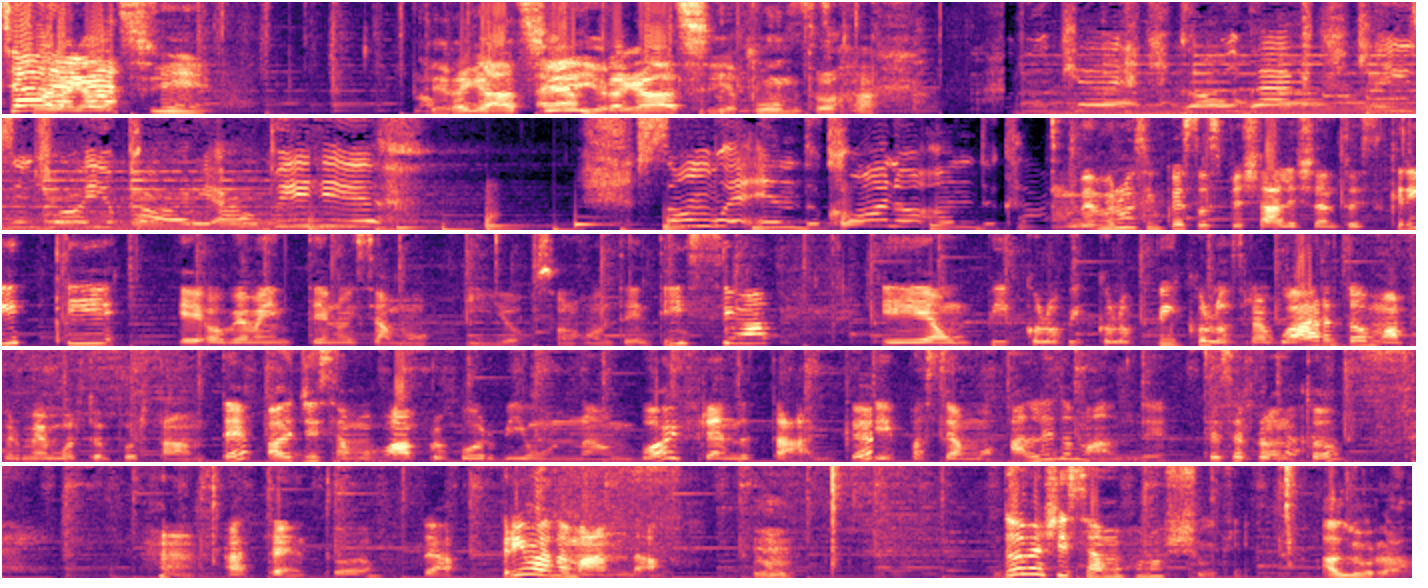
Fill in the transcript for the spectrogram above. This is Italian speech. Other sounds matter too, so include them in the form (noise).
Ciao, Ciao, ragazzi! ragazzi. No, Te ragazzi eh, e io ragazzi, (laughs) appunto. Benvenuti in questo speciale 100 iscritti e ovviamente noi siamo io, sono contentissima e è un piccolo piccolo piccolo traguardo ma per me è molto importante. Oggi siamo qua a proporvi un boyfriend tag e passiamo alle domande. Te sei pronto? Hmm, attento. eh. Prima domanda. Mm, Dove ci siamo conosciuti? Allora,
